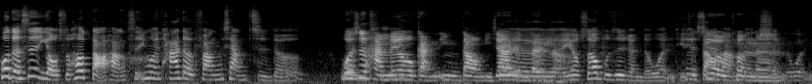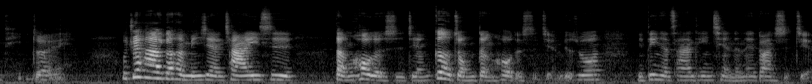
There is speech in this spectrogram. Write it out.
或者是有时候导航是因为它的方向指的，或是还没有感应到你家人在哪。有时候不是人的问题，是导航本身的问题。对。我觉得还有一个很明显的差异是等候的时间，各种等候的时间，比如说你订的餐厅前的那段时间，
